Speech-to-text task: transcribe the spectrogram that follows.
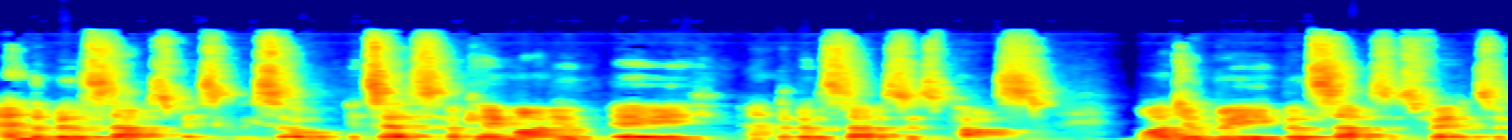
and the build status basically. So it says, okay, module A and the build status is passed. Module B, build status is failed. So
